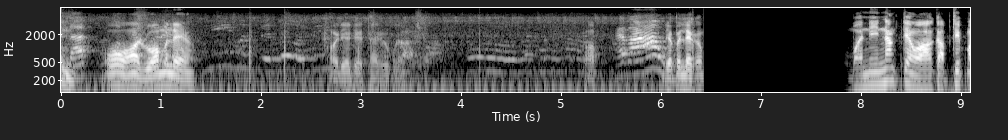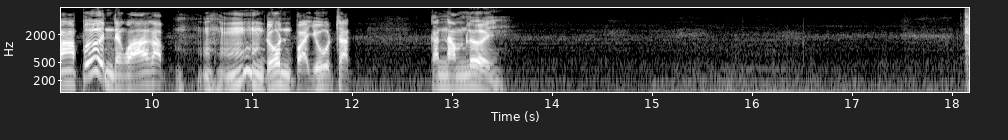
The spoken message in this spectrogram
นโอ้รวมมาเลยโอ้เดี๋ยวเดี๋ยวถ่ายรูปกันครับเดี๋ยวไปเลยครับวันนี้นักจังหวะกับทิพมาปืนจังหวะครับอื้อหือโดนพายุจัดกันนำเลย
